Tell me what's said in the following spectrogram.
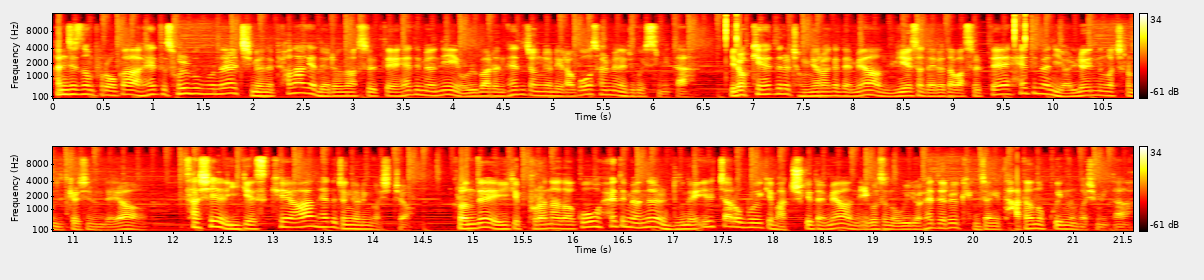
한진선 프로가 헤드 솔 부분을 지면에 편하게 내려놨을 때 헤드면이 올바른 헤드 정렬이라고 설명해주고 있습니다. 이렇게 헤드를 정렬하게 되면 위에서 내려다 봤을 때 헤드면이 열려 있는 것처럼 느껴지는데요. 사실 이게 스퀘어한 헤드 정렬인 것이죠. 그런데 이게 불안하다고 헤드면을 눈에 일자로 보이게 맞추게 되면 이것은 오히려 헤드를 굉장히 닫아놓고 있는 것입니다.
